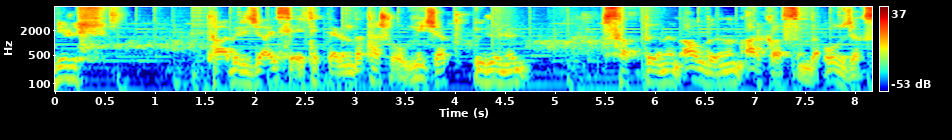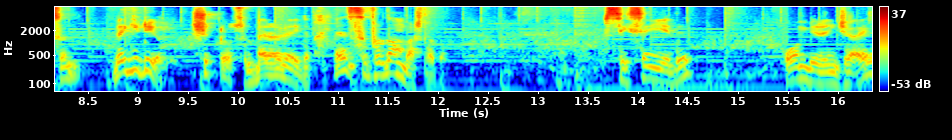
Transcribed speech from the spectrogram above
dürüst tabiri caizse eteklerinde taş olmayacak. Ürünün sattığının, aldığının arkasında olacaksın ve gidiyor. Şükür olsun. Ben öyleydim. Ben sıfırdan başladım. 87 11. ay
